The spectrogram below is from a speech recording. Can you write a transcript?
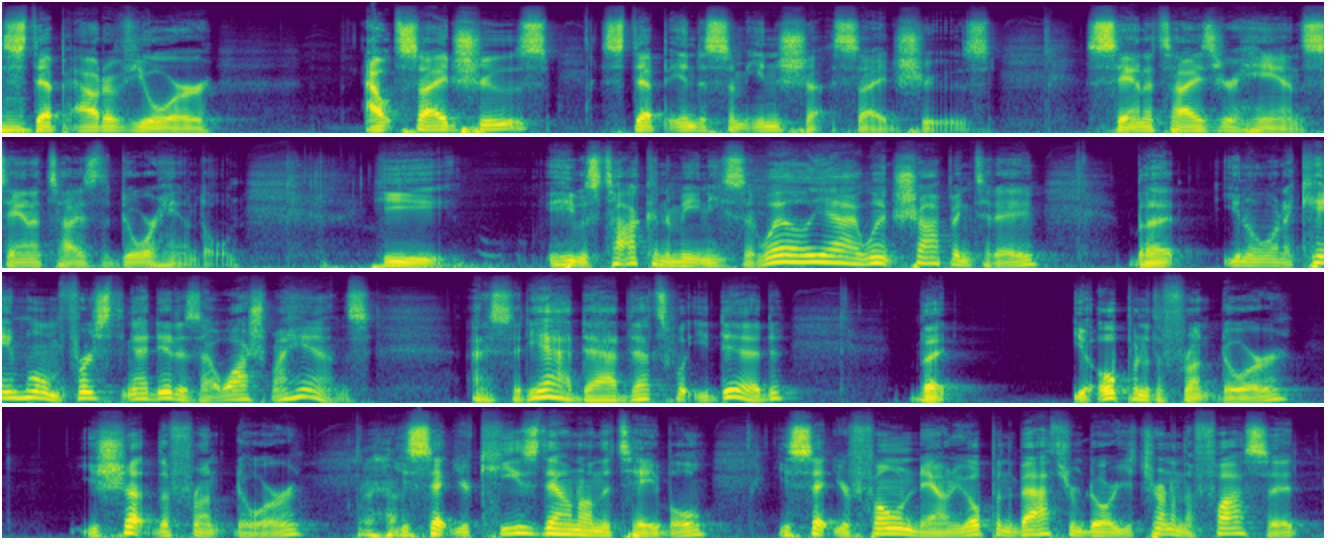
step out of your outside shoes, step into some inside shoes. Sanitize your hands, sanitize the door handle. He he was talking to me and he said, "Well, yeah, I went shopping today, but you know, when I came home, first thing I did is I washed my hands." And I said, "Yeah, dad, that's what you did, but you opened the front door, you shut the front door, you set your keys down on the table, you set your phone down, you open the bathroom door, you turn on the faucet.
